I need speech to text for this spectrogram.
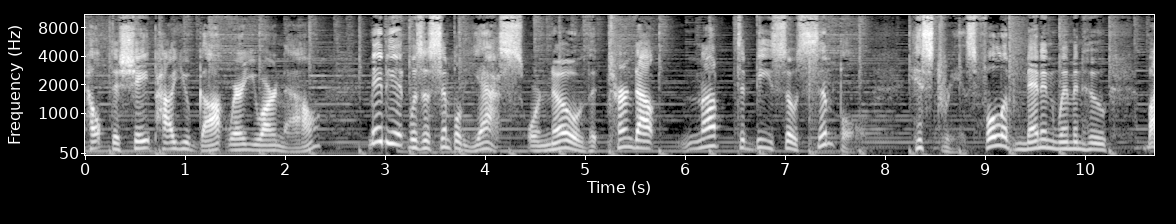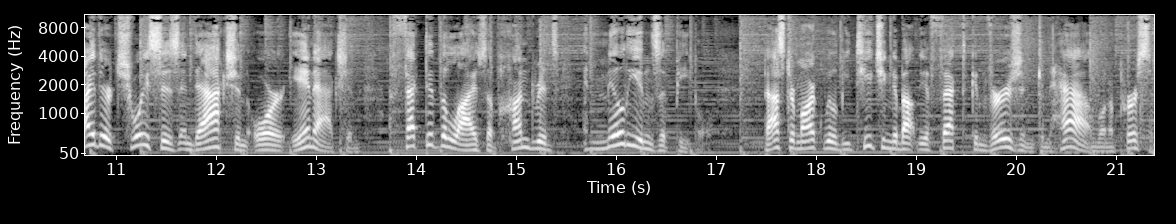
helped to shape how you got where you are now? Maybe it was a simple yes or no that turned out not to be so simple. History is full of men and women who, by their choices and action or inaction, affected the lives of hundreds and millions of people. Pastor Mark will be teaching about the effect conversion can have on a person.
